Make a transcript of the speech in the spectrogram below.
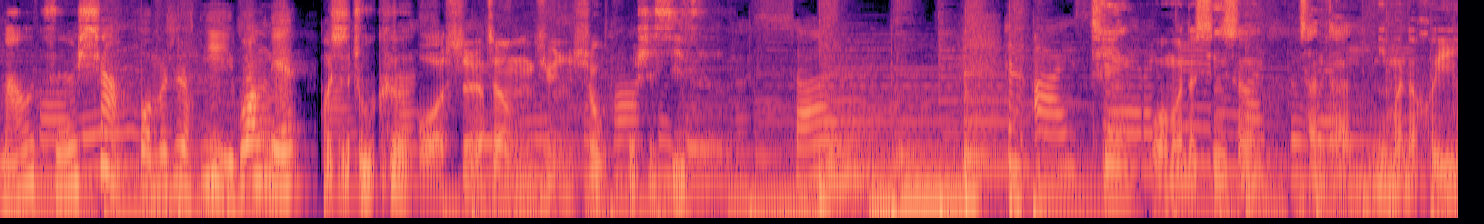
毛泽少，我们是易光年，我是朱克，我是郑俊树，我是西子。听我们的心声，畅谈你们的回忆。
